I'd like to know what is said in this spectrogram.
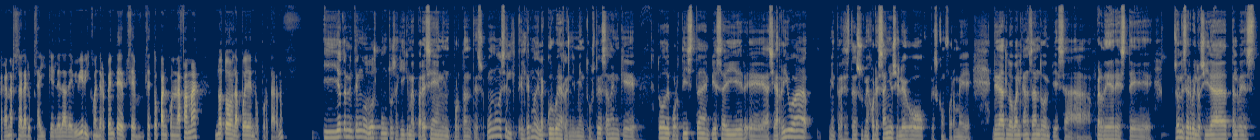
a ganar su salario pues ahí que le da de vivir, y cuando de repente se, se topan con la fama, no todos la pueden soportar, ¿no? Y yo también tengo dos puntos aquí que me parecen importantes. Uno es el, el tema de la curva de rendimiento. Ustedes saben que todo deportista empieza a ir eh, hacia arriba mientras está en sus mejores años y luego, pues conforme la edad lo va alcanzando, empieza a perder, este, suele ser velocidad, tal vez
